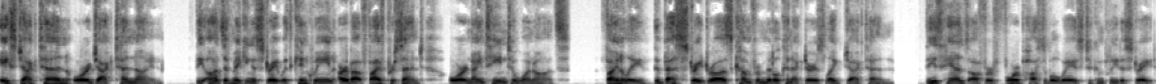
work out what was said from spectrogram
Ace Jack 10 or Jack 10 9. The odds of making a straight with King Queen are about 5%, or 19 to 1 odds. Finally, the best straight draws come from middle connectors like Jack 10. These hands offer four possible ways to complete a straight,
